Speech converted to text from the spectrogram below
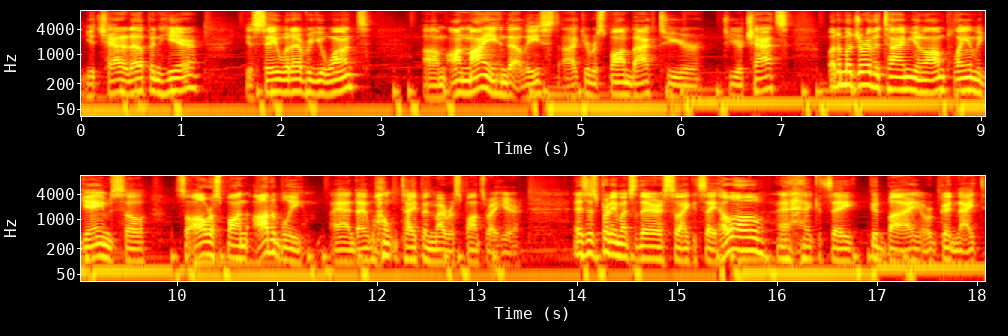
you chat it up in here, you say whatever you want. Um, on my end, at least, I can respond back to your to your chats. But a majority of the time, you know, I'm playing the game, so so I'll respond audibly and I won't type in my response right here. This is pretty much there so I could say hello, I could say goodbye or good night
